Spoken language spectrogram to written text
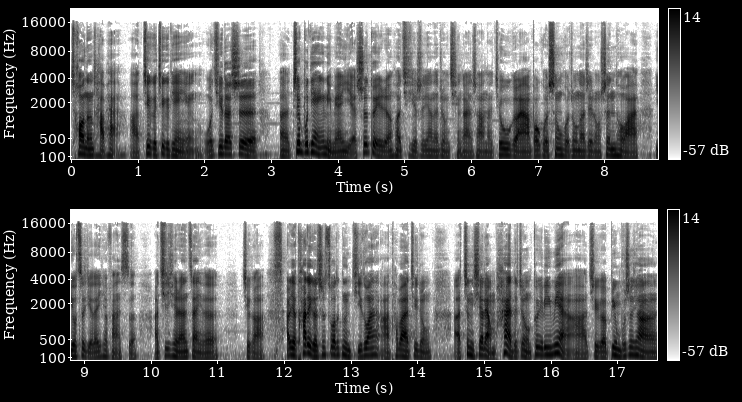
超能茶派啊，这个这个电影，我记得是，呃，这部电影里面也是对人和机器之间的这种情感上的纠葛啊，包括生活中的这种渗透啊，有自己的一些反思啊，机器人在你的。这个，而且他这个是做的更极端啊，他把这种啊正邪两派的这种对立面啊，这个并不是像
